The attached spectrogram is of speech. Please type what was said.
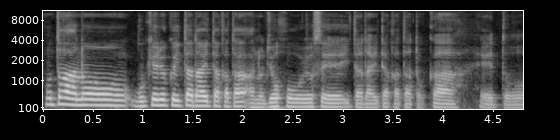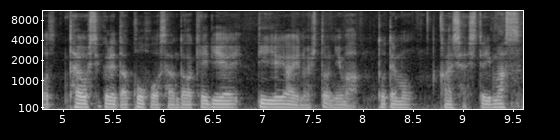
本当はあのご協力いただいた方あの情報を寄せいただいた方とか、えーと、対応してくれた広報さんとか KDI の人にはとても感謝しています。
